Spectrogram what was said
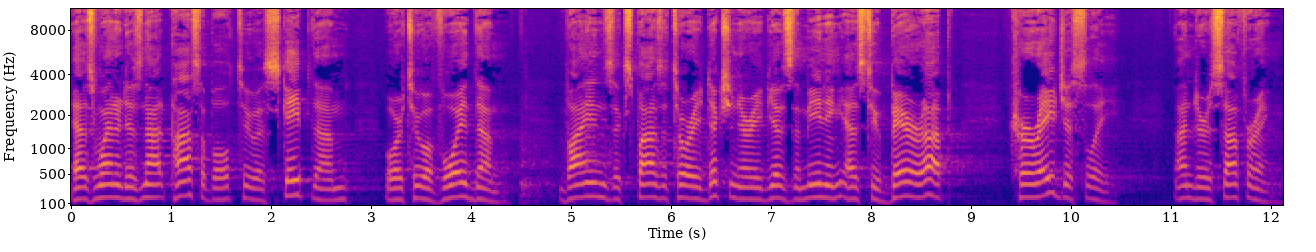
as when it is not possible to escape them or to avoid them. Vine's expository dictionary gives the meaning as to bear up courageously under suffering.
